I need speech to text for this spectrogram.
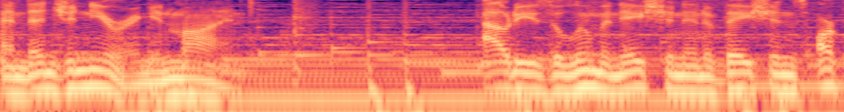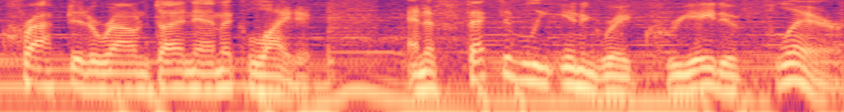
and engineering in mind. Audi's illumination innovations are crafted around dynamic lighting and effectively integrate creative flair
